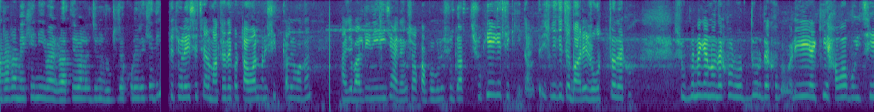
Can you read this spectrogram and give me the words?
আটাটা মেখে নিই এবার রাতের বেলার জন্য রুটিটা করে রেখে দিই। তো চলে এসেছে, আর মাথায় দেখো টাওয়াল মানে শীতকালের মতন। আর যে বালতি নিয়ে নিয়েছি, আর দেখো সব কাপড়গুলো শুকা শুকিয়ে গেছে, কি তাড়াতাড়ি শুকিয়ে গেছে বাইরে রোদটা দেখো। শুকবে না কেন? দেখো রোদ্দুর, দেখো বাড়ি আর কি হাওয়া বইছে।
